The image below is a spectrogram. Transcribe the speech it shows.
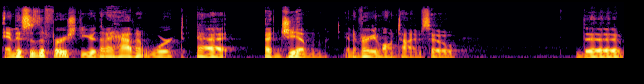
And this is the first year that I haven't worked at a gym in a very long time. So the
